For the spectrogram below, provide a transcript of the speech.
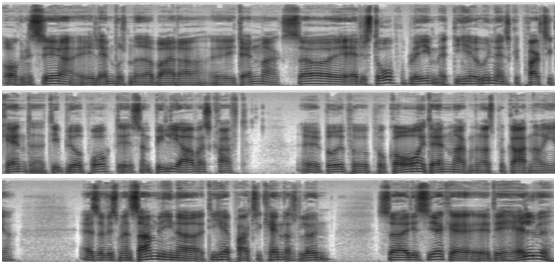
organiserer øh, landbrugsmedarbejdere øh, i Danmark, så øh, er det store problem, at de her udenlandske praktikanter, de bliver brugt øh, som billig arbejdskraft, øh, både på, på gårde i Danmark, men også på gardnerier. Altså hvis man sammenligner de her praktikanters løn så er det cirka øh, det halve,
